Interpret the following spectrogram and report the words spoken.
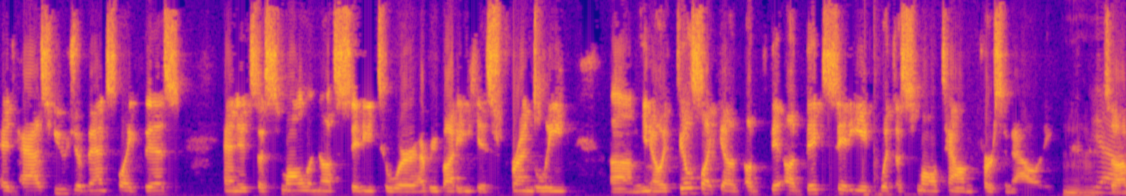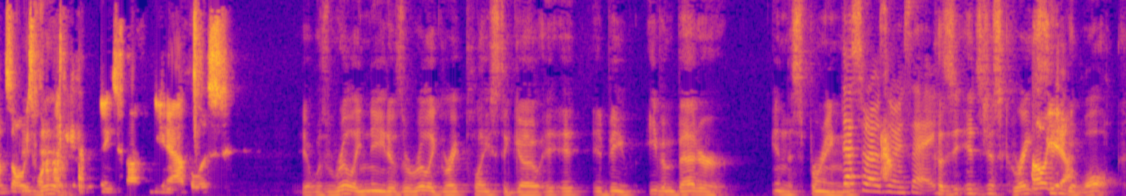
it has huge events like this, and it's a small enough city to where everybody is friendly. Um, you know, it feels like a, a, a big city with a small town personality. Mhm. Yeah. So that was always It one of my favorite things about Indianapolis. It was really neat. It was a really great place to go. It, it it'd be even better in the spring. That's what I was going to say. because it's just great Oh, city yeah. to walk.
